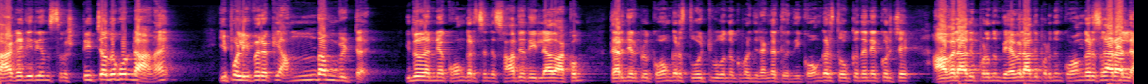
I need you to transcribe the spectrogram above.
സാഹചര്യം സൃഷ്ടിച്ചതുകൊണ്ടാണ് ഇപ്പോൾ ഇവരൊക്കെ അന്തം വിട്ട് ഇത് തന്നെ കോൺഗ്രസിന്റെ സാധ്യത ഇല്ലാതാക്കും. തെരഞ്ഞെടുപ്പിൽ കോൺഗ്രസ് തോറ്റുപോകുന്നൊക്കെ പറഞ്ഞ് രംഗത്ത് വരുന്നു. ഈ കോൺഗ്രസ് തോക്കുന്നതിനെ കുറിച്ച് ആവലാതിപ്പെടുന്നതും വേവലാതിപ്പെടുന്നതും കോൺഗ്രസ്സുകാരല്ല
